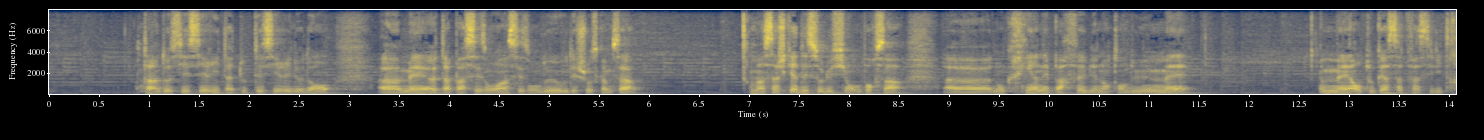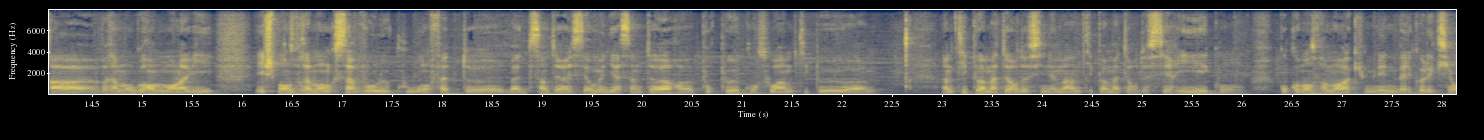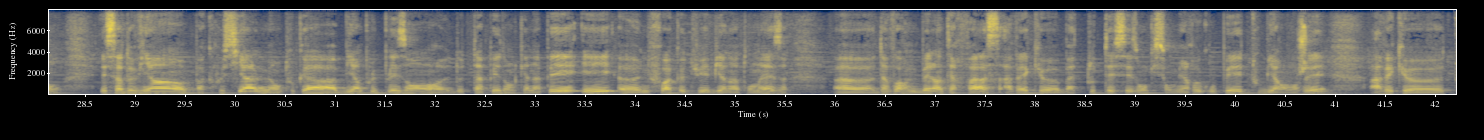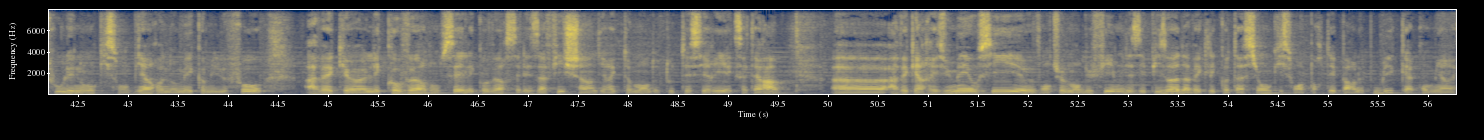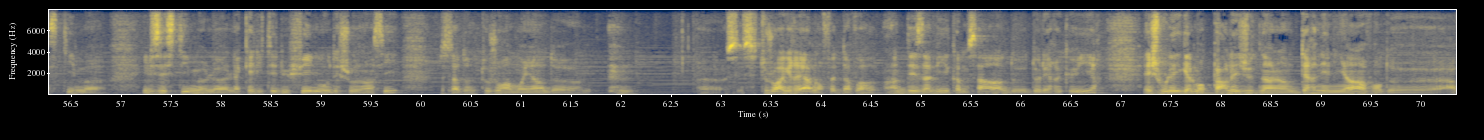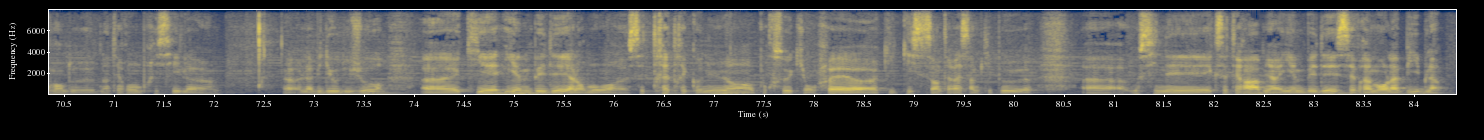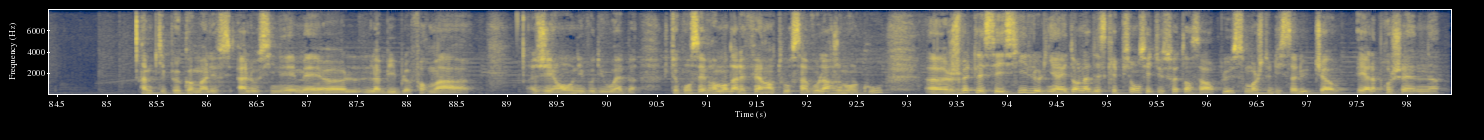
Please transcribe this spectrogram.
Tu as un dossier série, tu as toutes tes séries dedans, euh, mais euh, tu n'as pas saison 1, saison 2 ou des choses comme ça. Ben, sache qu'il y a des solutions pour ça. Euh, donc rien n'est parfait bien entendu, mais mais en tout cas ça te facilitera vraiment grandement la vie et je pense vraiment que ça vaut le coup en fait bah, de s'intéresser au Media Center pour peu qu'on soit un petit peu un petit peu amateur de cinéma, un petit peu amateur de séries et qu'on commence vraiment à accumuler une belle collection. Et ça devient pas crucial, mais en tout cas bien plus plaisant euh, de taper dans le canapé et euh, une fois que tu es bien à ton aise, euh, d'avoir une belle interface avec bah, toutes tes saisons qui sont bien regroupées, tout bien rangé, avec tous les noms qui sont bien renommés comme il le faut, avec les covers, donc sais, les covers c'est les affiches hein, directement de toutes tes séries, etc. Euh, avec un résumé aussi, éventuellement du film, des épisodes, avec les cotations qui sont apportées par le public, à combien euh, ils estiment la, qualité du film ou des choses ainsi. Ça donne toujours un moyen de... Euh, c'est toujours agréable en fait d'avoir des avis comme ça, hein, de, de, les recueillir. Et je voulais également parler d'un dernier lien avant de, avant d'interrompre ici euh, la vidéo du jour, euh, qui est IMBD. Alors bon, euh, c'est très très connu hein, pour ceux qui ont fait, qui, qui s'intéressent un petit peu au ciné, etc. Bien, IMBD, c'est vraiment la Bible, un petit peu comme Allociné, mais la Bible format géant au niveau du web. Je te conseille vraiment d'aller faire un tour, ça vaut largement le coup. je vais te laisser ici, le lien est dans la description si tu souhaites en savoir plus. Moi je te dis salut, ciao et à la prochaine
